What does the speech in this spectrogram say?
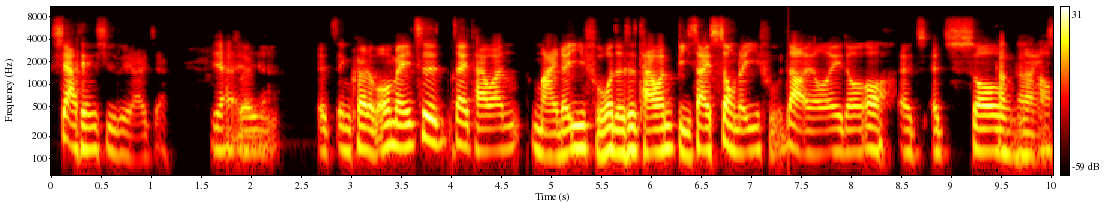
夏天系列来讲，Yeah，所以。Yeah, yeah. It's incredible！我每一次在台湾买的衣服，或者是台湾比赛送的衣服，到 LA 都哦，It's It's so nice，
